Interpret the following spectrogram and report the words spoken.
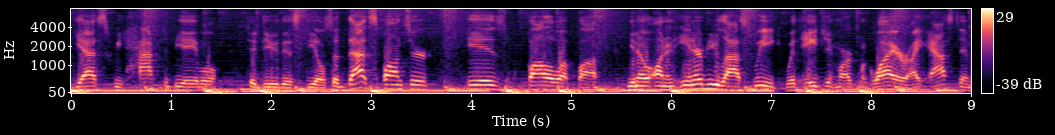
yes, we have to be able to do this deal. So that sponsor is Follow Up Boss. You know, on an interview last week with agent Mark McGuire, I asked him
